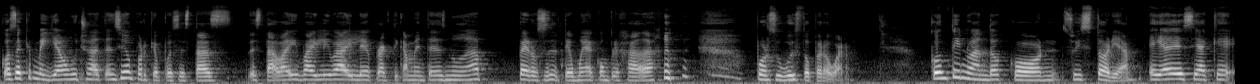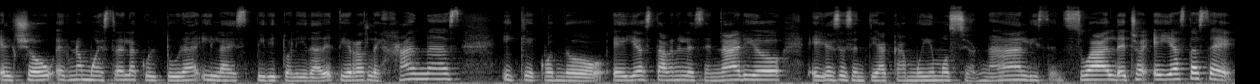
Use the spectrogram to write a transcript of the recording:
Cosa que me llama mucho la atención porque pues estás, estaba ahí baile y baile prácticamente desnuda, pero se sentía muy acomplejada por su gusto, pero bueno. Continuando con su historia, ella decía que el show era una muestra de la cultura y la espiritualidad de tierras lejanas y que cuando ella estaba en el escenario, ella se sentía acá muy emocional y sensual. De hecho, ella hasta se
